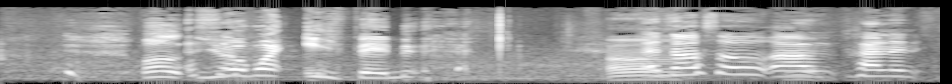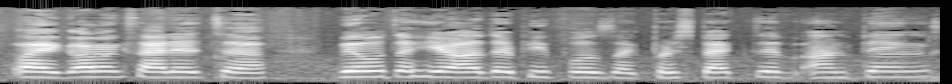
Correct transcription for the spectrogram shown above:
well, you know what, Ethan? Um, it's also um, kind of like I'm excited to be able to hear other people's like perspective on things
